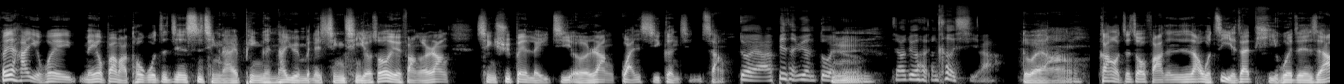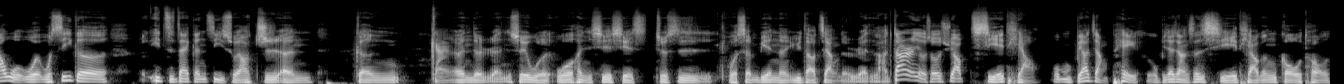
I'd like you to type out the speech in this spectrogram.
而且他也会没有办法透过这件事情来平衡他原本的心情，有时候也反而让情绪被累积，而让关系更紧张。对啊，变成怨怼了，嗯、这样就很很可惜啦。对啊，刚好这周发生这件事，然后我自己也在体会这件事。然后我我我是一个一直在跟自己说要知恩跟感恩的人，所以我我很谢谢，就是我身边能遇到这样的人啦。当然有时候需要协调，我们不要讲配合，我比较讲是协调跟沟通，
